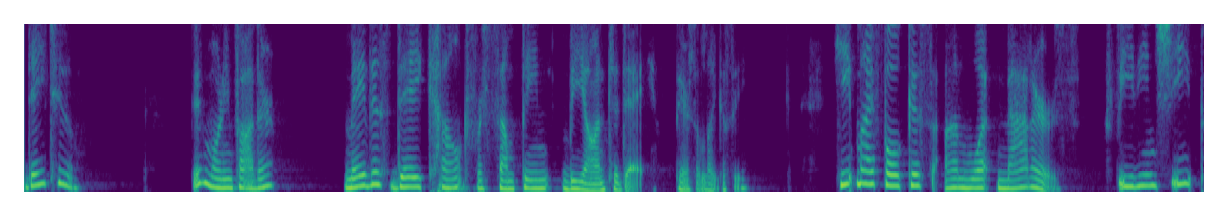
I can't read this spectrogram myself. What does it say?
Day two. Good morning, Father. May this day count for something beyond today. There's a legacy. Keep my focus on what matters feeding sheep,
